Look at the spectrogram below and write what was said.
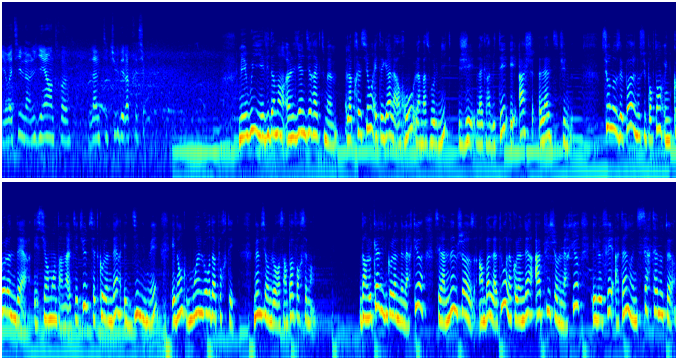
Y aurait-il un lien entre l'altitude et la pression mais oui, évidemment, un lien direct même. La pression est égale à ρ, la masse volumique, g, la gravité, et h, l'altitude. Sur nos épaules, nous supportons une colonne d'air, et si on monte en altitude, cette colonne d'air est diminuée, et donc moins lourde à porter, même si on ne le ressent pas forcément. Dans le cas d'une colonne de mercure, c'est la même chose. En bas de la tour, la colonne d'air appuie sur le mercure et le fait atteindre une certaine hauteur.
